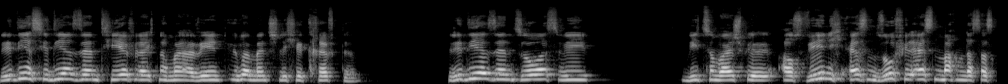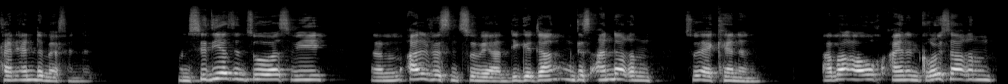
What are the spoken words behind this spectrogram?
Ridya Siddhya sind hier vielleicht nochmal erwähnt übermenschliche Kräfte. Ridya sind sowas wie, wie zum Beispiel aus wenig Essen so viel Essen machen, dass das kein Ende mehr findet. Und Siddhya sind sowas wie ähm, allwissend zu werden, die Gedanken des anderen zu erkennen, aber auch einen größeren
